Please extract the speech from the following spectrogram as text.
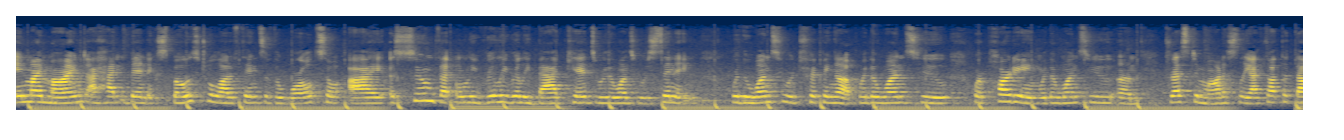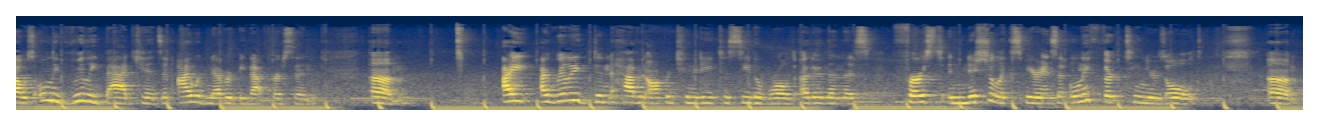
in my mind, I hadn't been exposed to a lot of things of the world, so I assumed that only really, really bad kids were the ones who were sinning, were the ones who were tripping up, were the ones who were partying, were the ones who um, dressed immodestly. I thought that that was only really bad kids, and I would never be that person. Um, I, I really didn't have an opportunity to see the world other than this first initial experience at only 13 years old. Um,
